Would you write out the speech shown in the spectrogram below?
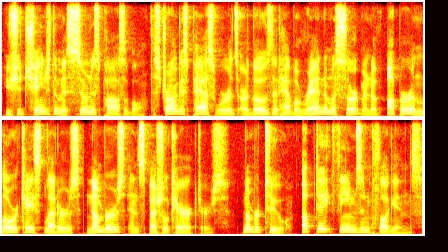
you should change them as soon as possible. The strongest passwords are those that have a random assortment of upper and lowercase letters, numbers, and special characters. Number 2. Update themes and plugins.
